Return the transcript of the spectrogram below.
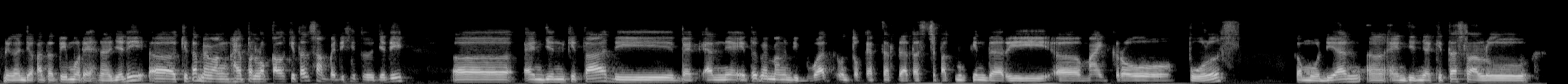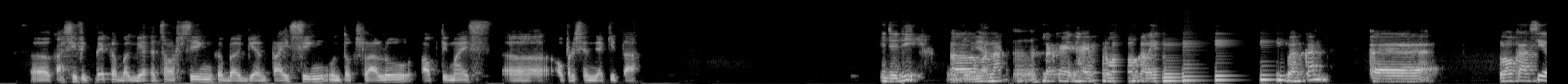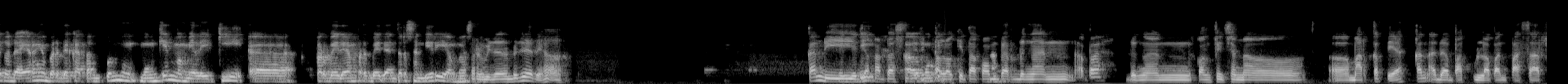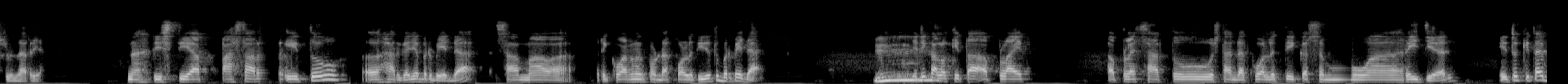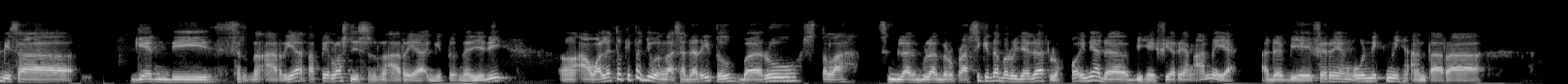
dengan Jakarta Timur ya. Nah, jadi uh, kita memang hyperlokal kita sampai di situ. Jadi uh, engine kita di back end-nya itu memang dibuat untuk capture data secepat mungkin dari uh, micro pools. Kemudian uh, engine-nya kita selalu uh, kasih feedback ke bagian sourcing, ke bagian pricing untuk selalu optimize uh, operation-nya kita. Ya, jadi uh, menarik uh. terkait hyperlokal ini bahkan uh, lokasi atau daerah yang berdekatan pun mungkin memiliki perbedaan-perbedaan uh, tersendiri ya mas. Perbedaan-perbedaan ya. Kan di ya, jadi, Jakarta sendiri uh, kalau kita compare dengan apa dengan konvensional uh, market ya kan ada 48 pasar sebenarnya. Nah di setiap pasar itu uh, harganya berbeda sama requirement product quality itu berbeda. Hmm. Jadi kalau kita apply apply satu standar quality ke semua region, itu kita bisa gain di certain area tapi loss di certain area gitu. Nah jadi uh, awalnya tuh kita juga nggak sadar itu, baru setelah 9 bulan beroperasi kita baru nyadar loh, kok ini ada behavior yang aneh ya, ada behavior yang unik nih antara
